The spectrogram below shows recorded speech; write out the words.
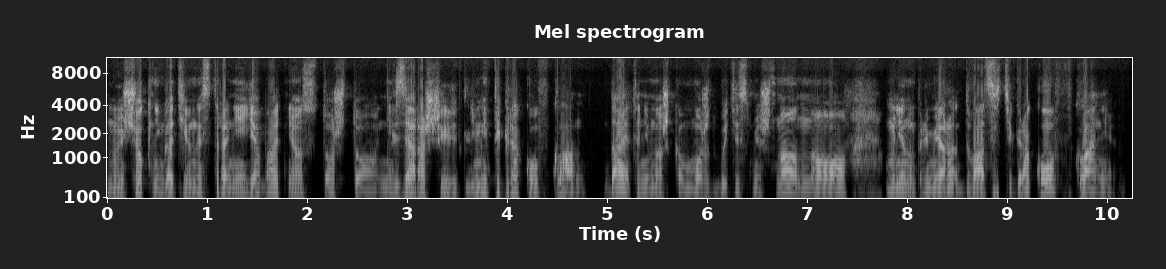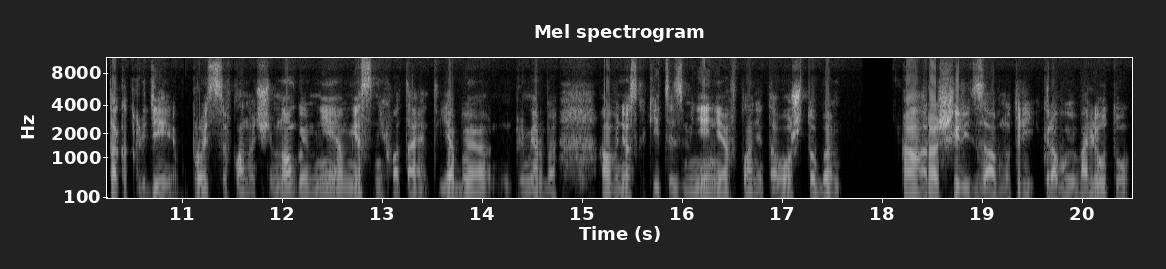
Но еще к негативной стороне я бы отнес то, что нельзя расширить лимит игроков в клан. Да, это немножко может быть и смешно, но мне, например, 20 игроков в клане, так как людей просится в клан очень много, и мне места не хватает. Я бы, например, бы а, внес какие-то изменения в плане того, чтобы расширить за внутриигровую валюту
